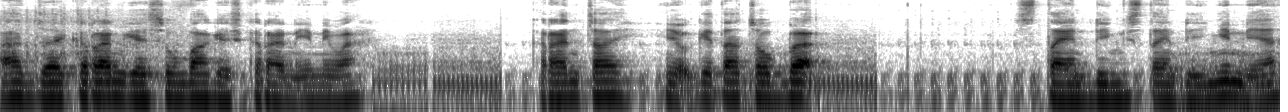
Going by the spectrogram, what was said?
aja keren guys sumpah guys keren ini mah. Keren coy yuk kita coba standing standingin ya.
